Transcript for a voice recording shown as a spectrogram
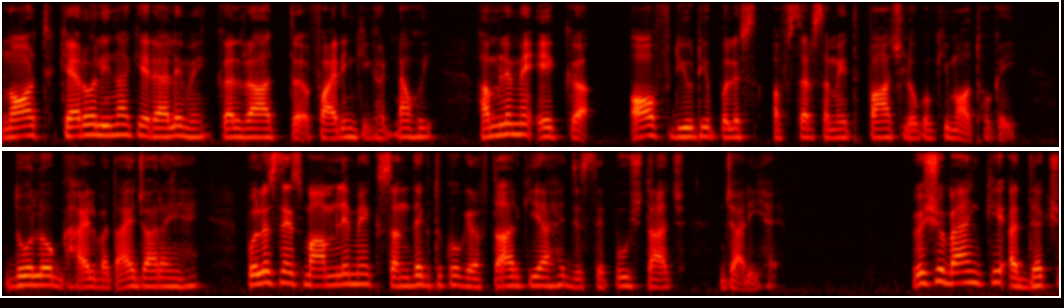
नॉर्थ कैरोलिना के रैले में कल रात फायरिंग की घटना हुई। हमले में एक ऑफ़ ड्यूटी पुलिस अफसर समेत पाँच लोगों की मौत हो गई। दो लोग घायल बताए जा रहे हैं। पुलिस ने इस मामले में एक संदिग्ध को गिरफ़्तार किया है, जिससे पूछताछ जारी है। विश्व बैंक के अध्यक्ष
